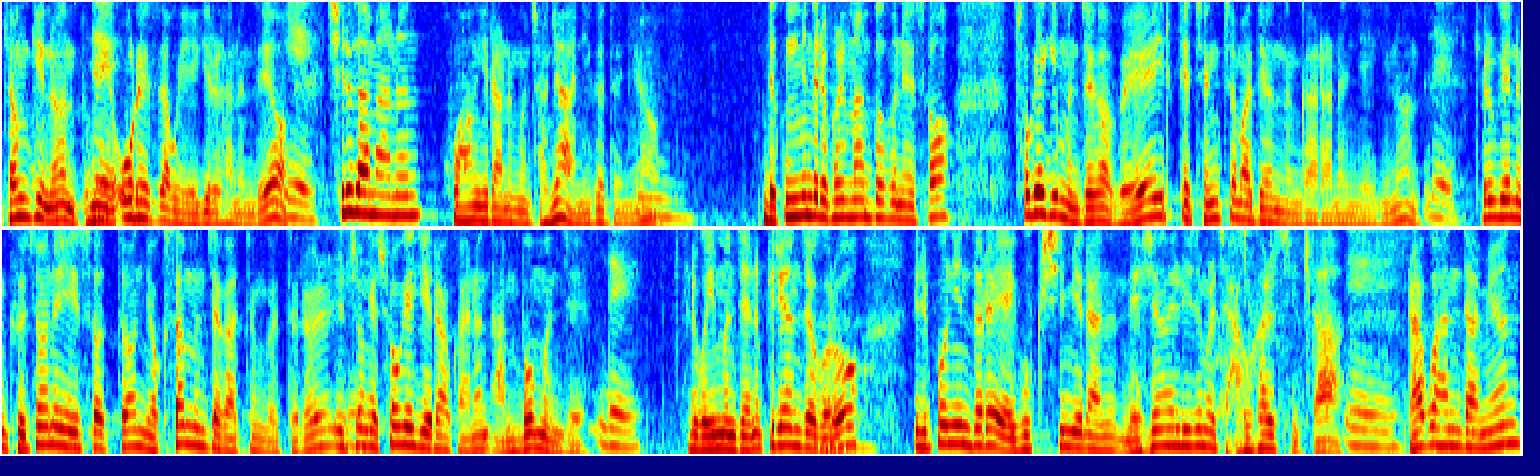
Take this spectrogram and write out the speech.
경기는 분명히 네. 오래됐다고 얘기를 하는데요. 예. 실감하는 호황이라는 건 전혀 아니거든요. 음. 근데 국민들의 불만 부분에서 초계기 문제가 왜 이렇게 쟁점화되었는가라는 얘기는 네. 결국에는 그 전에 있었던 역사 문제 같은 것들을 일종의 네. 초계기라고 하는 안보 문제. 네. 그리고 이 문제는 필연적으로 음. 일본인들의 애국심이라는 내셔널리즘을 자극할 수 있다라고 예. 한다면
